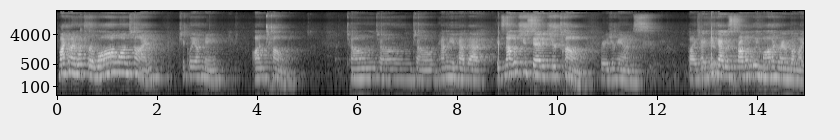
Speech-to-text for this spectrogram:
Mike and I worked for a long, long time, particularly on me, on tone. Tone, tone, tone. How many have had that? It's not what you said, it's your tone. Raise your hands. Like, I think that was probably monogrammed on my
